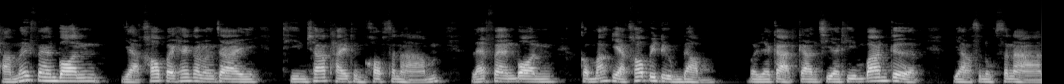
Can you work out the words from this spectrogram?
ทำให้แฟนบอลอยากเข้าไปให้กำลังใจทีมชาติไทยถึงขอบสนาม และแฟนบอลก็มักอยากเข้าไปดื่มด่ำบรรยากาศการเชียร์ทีมบ้านเกิดอย่างสนุกสนาน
